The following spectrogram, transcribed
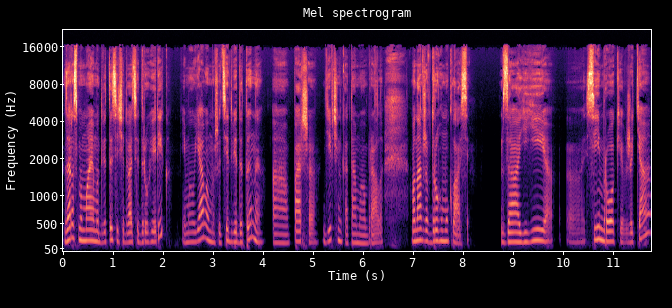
Зараз ми маємо 2022 рік, і ми уявимо, що ці дві дитини, а перша дівчинка, та ми обрали, вона вже в другому класі. За її сім років життя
